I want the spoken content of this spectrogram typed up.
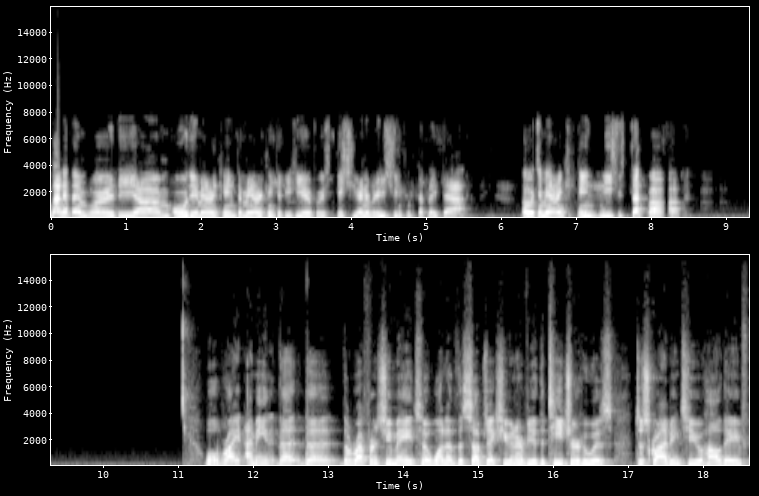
None of them were the um, the Americans, Americans to be here for six generations and stuff like that. Those Americans need to step up well, right. I mean, the, the, the reference you made to one of the subjects you interviewed, the teacher who was describing to you how they've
